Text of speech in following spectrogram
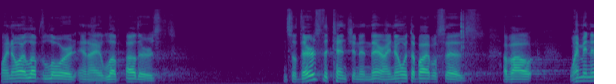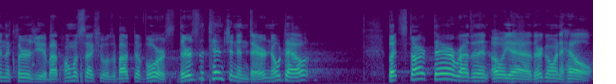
well, I know I love the Lord and I love others. And so there's the tension in there. I know what the Bible says about women in the clergy, about homosexuals, about divorce. There's the tension in there, no doubt. But start there rather than, oh, yeah, they're going to hell.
